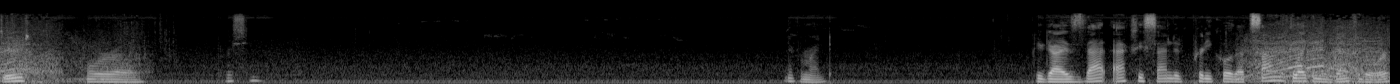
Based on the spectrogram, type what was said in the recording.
dude? Or, uh, person? Never mind. Okay, guys, that actually sounded pretty cool. That sounded like an Aventador.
